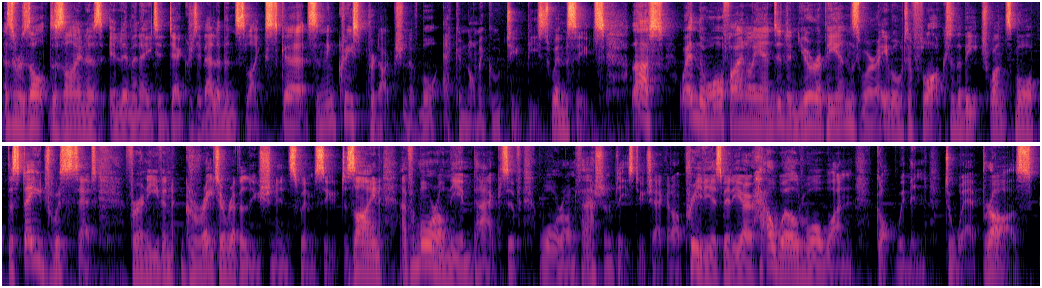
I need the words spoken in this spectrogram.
As a result, designers eliminated decorative elements like skirts and increased production of more economical two-piece swimsuits. Thus, when the war finally ended and Europeans were able to flock to the beach once more, the stage was set for an even greater revolution in swimsuit design. And for more on the impact of war on fashion, please do check out our previous video, How World War I Got Women to Wear Bras.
